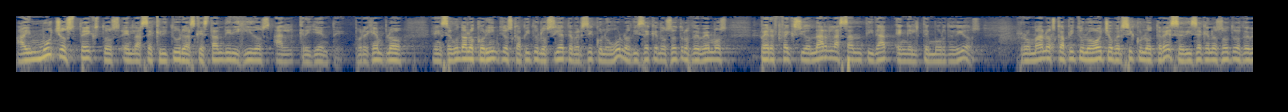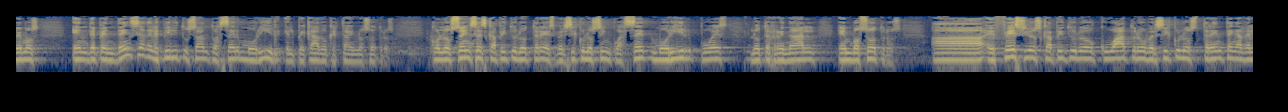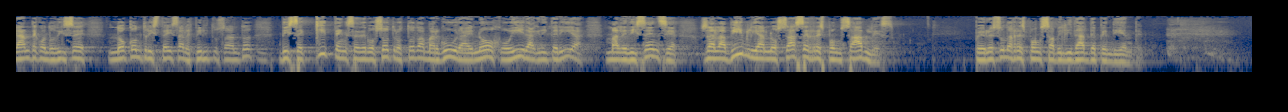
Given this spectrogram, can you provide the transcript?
Hay muchos textos en las Escrituras que están dirigidos al creyente. Por ejemplo, en 2 Corintios capítulo 7, versículo 1, dice que nosotros debemos perfeccionar la santidad en el temor de Dios. Romanos capítulo 8, versículo 13 dice que nosotros debemos, en dependencia del Espíritu Santo, hacer morir el pecado que está en nosotros. Colosenses capítulo 3, versículo 5, haced morir pues lo terrenal en vosotros. A Efesios capítulo 4, versículos 30 en adelante, cuando dice, no contristéis al Espíritu Santo, dice, quítense de vosotros toda amargura, enojo, ira, gritería, maledicencia. O sea, la Biblia nos hace responsables, pero es una responsabilidad dependiente.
